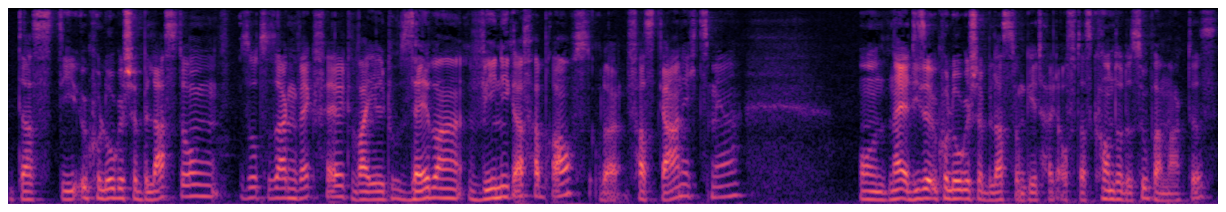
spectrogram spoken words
dass die ökologische Belastung sozusagen wegfällt, weil du selber weniger verbrauchst oder fast gar nichts mehr. Und naja, diese ökologische Belastung geht halt auf das Konto des Supermarktes.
